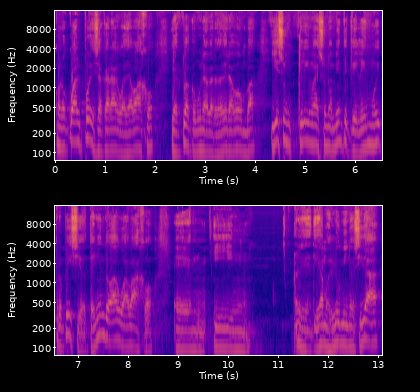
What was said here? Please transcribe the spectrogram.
con lo cual puede sacar agua de abajo y actúa como una verdadera bomba. Y es un clima, es un ambiente que le es muy propicio, teniendo agua abajo eh, y eh, digamos, luminosidad,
